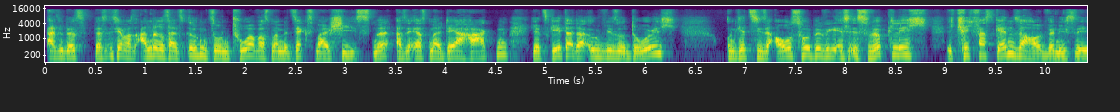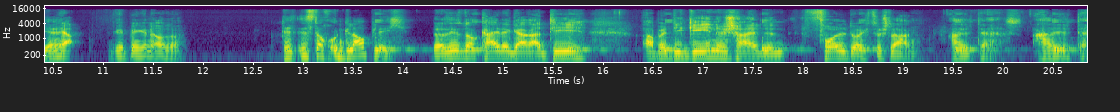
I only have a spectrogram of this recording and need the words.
also das, das ist ja was anderes als irgend so ein Tor, was man mit sechsmal schießt. Ne? Also erstmal der Haken, jetzt geht er da irgendwie so durch. Und jetzt diese Ausholbewegung, es ist wirklich, ich krieg fast Gänsehaut, wenn ich sehe. Ja, geht mir genauso. Das ist doch unglaublich. Das ist noch keine Garantie, aber die Gene scheinen voll durchzuschlagen. Alter, alter,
